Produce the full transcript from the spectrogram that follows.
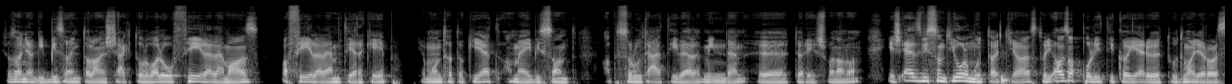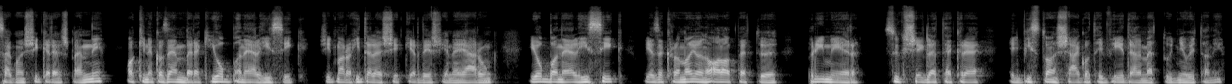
és az anyagi bizonytalanságtól való félelem az, a félelem térkép, mondhatok ilyet, amely viszont abszolút átível minden ö, törésvonalon. És ez viszont jól mutatja azt, hogy az a politikai erő tud Magyarországon sikeres lenni, akinek az emberek jobban elhiszik, és itt már a hitelesség kérdésénél járunk, jobban elhiszik, hogy ezekre a nagyon alapvető, primér szükségletekre egy biztonságot, egy védelmet tud nyújtani.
